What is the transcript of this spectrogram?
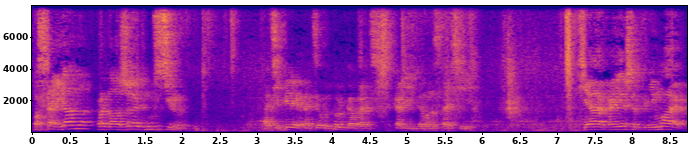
постоянно продолжают муссировать. А теперь я хотел бы только обратиться к родителям Анастасии. Я, конечно, понимаю,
